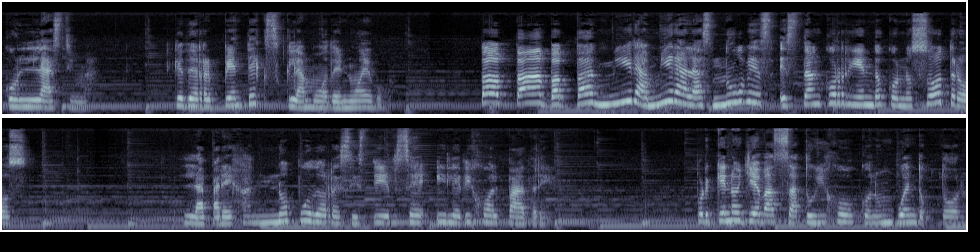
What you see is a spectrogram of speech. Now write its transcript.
con lástima, que de repente exclamó de nuevo. Papá, papá, mira, mira, las nubes están corriendo con nosotros. La pareja no pudo resistirse y le dijo al padre, ¿por qué no llevas a tu hijo con un buen doctor?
